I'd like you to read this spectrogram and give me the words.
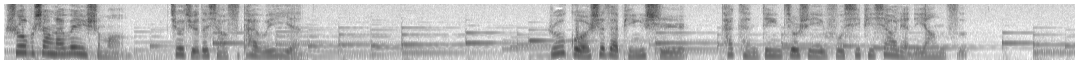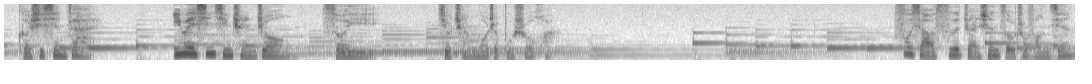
说不上来为什么，就觉得小司太威严。如果是在平时，他肯定就是一副嬉皮笑脸的样子。可是现在，因为心情沉重，所以就沉默着不说话。傅小司转身走出房间，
